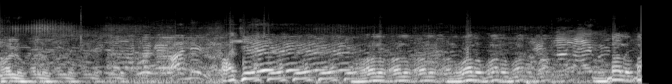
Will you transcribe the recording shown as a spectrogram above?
હાલો. હાલો હાલો આજે હાલો હાલો હાલો હાલો હાલો હાલો.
